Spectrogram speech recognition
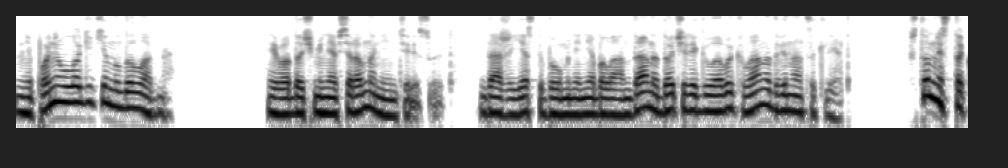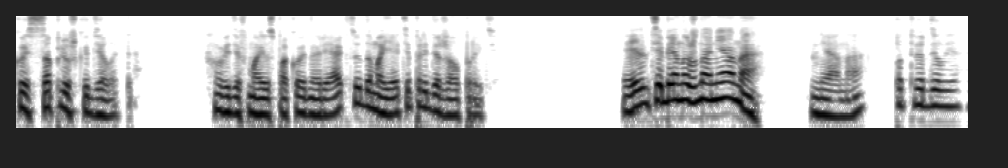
Не понял логики, ну да ладно. Его дочь меня все равно не интересует. Даже если бы у меня не было Анданы, дочери главы клана 12 лет. Что мне с такой соплюшкой делать-то? Увидев мою спокойную реакцию, Домаяти придержал прыть. «Или тебе нужна не она?» «Не она», — подтвердил я.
